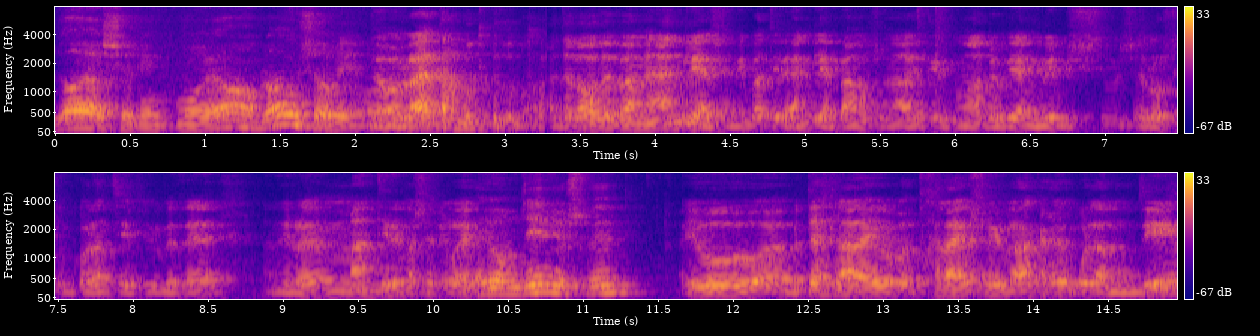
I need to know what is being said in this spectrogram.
לא היה שירים כמו היום, לא היו שרים. לא, לא היה תרבות כזאת. הדבר הזה בא מאנגליה, כשאני באתי לאנגליה, פעם ראשונה ראיתי את גמר גביע האנגלי ב-63 עם כל הצעיפים וזה, אני לא האמנתי למה שאני רואה. היו עומדים, יושבים, היו, בדרך כלל היו בהתחלה יושבים ואחר כך היו כולם עומדים.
